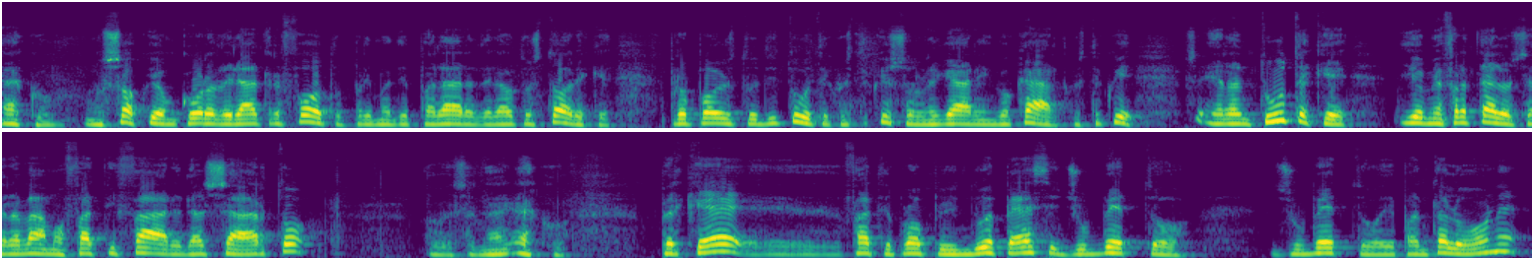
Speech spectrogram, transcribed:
Ecco, non so, qui ho ancora delle altre foto prima di parlare delle auto storiche. A proposito di tutte, queste qui sono le gare in go-kart, queste qui erano tutte che io e mio fratello ci eravamo fatti fare dal Sarto, ecco, perché eh, fatti proprio in due pezzi, giubbetto, giubbetto e pantalone,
